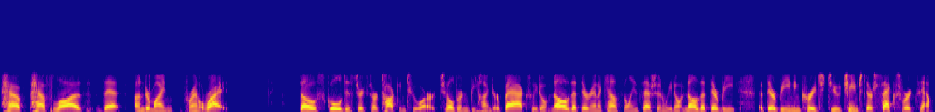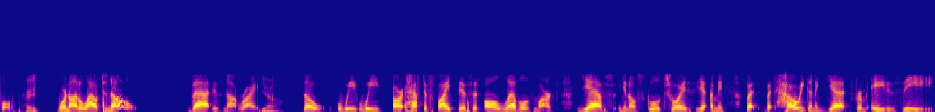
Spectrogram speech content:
have passed laws that undermine parental rights. So school districts are talking to our children behind our backs. We don't know that they're in a counseling session. We don't know that they're be that they're being encouraged to change their sex, for example. Right. We're not allowed to know. That is not right. Yeah. So we we are have to fight this at all levels, Mark. Yes, you know, school choice. Yeah, I mean, but but how are we going to get from A to Z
